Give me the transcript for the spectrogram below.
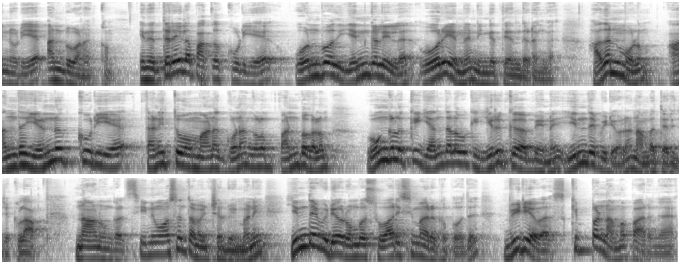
என்னுடைய அன்பு வணக்கம். இந்த திரையில் பார்க்கக்கூடிய ஒன்பது எண்களில் ஒரு எண்ணை நீங்கள் தேர்ந்தெடுங்க. அதன் மூலம் அந்த எண்ணுக்குரிய தனித்துவமான குணங்களும் பண்புகளும் உங்களுக்கு எந்த அளவுக்கு இருக்குது அப்படின்னு இந்த வீடியோவில் நம்ம தெரிஞ்சுக்கலாம். நான் உங்கள் சீனிவாசன் தமிழ்ச்செல்வி மணி இந்த வீடியோ ரொம்ப சுவாரஸ்யமாக இருக்க போது வீடியோவை ஸ்கிப் பண்ணாமல் பாருங்கள்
